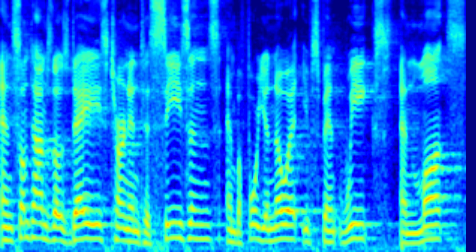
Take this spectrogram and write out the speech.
And sometimes those days turn into seasons, and before you know it, you've spent weeks and months,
